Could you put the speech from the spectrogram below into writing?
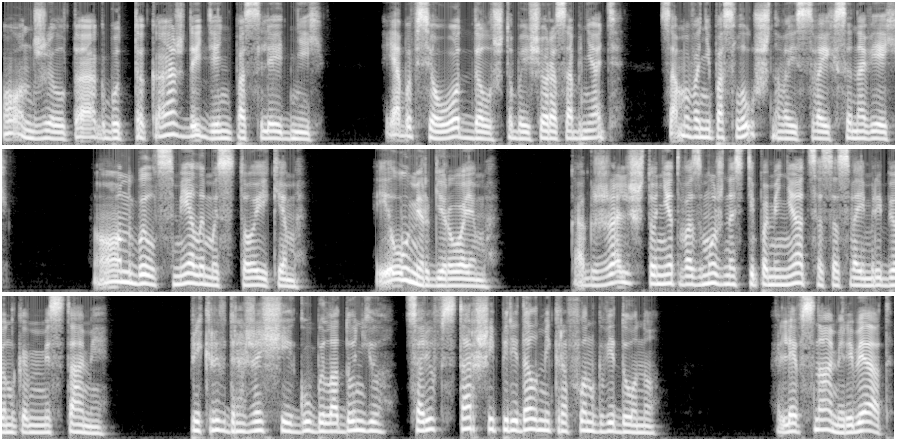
он жил так, будто каждый день последний. Я бы все отдал, чтобы еще раз обнять самого непослушного из своих сыновей. Он был смелым и стойким. И умер героем. Как жаль, что нет возможности поменяться со своим ребенком местами. Прикрыв дрожащие губы ладонью, Царёв-старший передал микрофон Гвидону. «Лев с нами, ребят.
